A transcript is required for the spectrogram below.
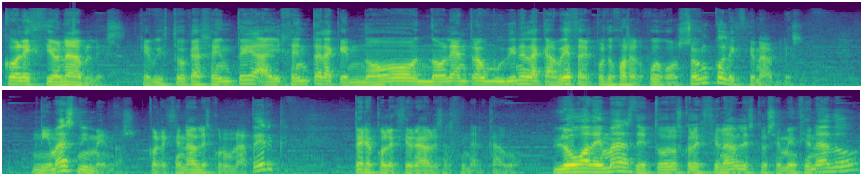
coleccionables. Que he visto que a gente, hay gente a la que no, no le ha entrado muy bien en la cabeza después de jugar el juego. Son coleccionables. Ni más ni menos. Coleccionables con una perk, pero coleccionables al fin y al cabo. Luego, además de todos los coleccionables que os he mencionado,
